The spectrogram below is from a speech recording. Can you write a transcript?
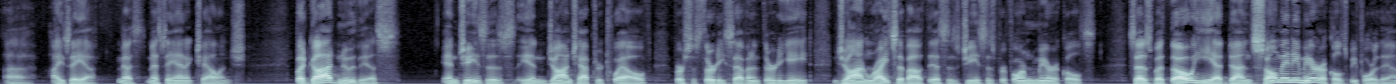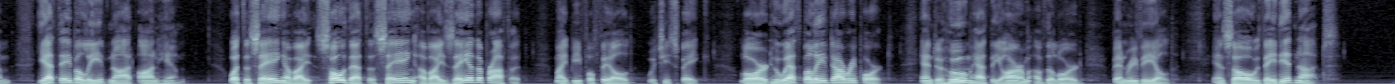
uh, Isaiah, mess, messianic challenge. But God knew this, and Jesus, in John chapter 12, verses 37 and 38, John writes about this as Jesus performed miracles. Says, But though he had done so many miracles before them, yet they believed not on him. What the saying of I, so that the saying of Isaiah the prophet might be fulfilled, which he spake, Lord, who hath believed our report? and to whom hath the arm of the Lord been revealed? And so they did not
